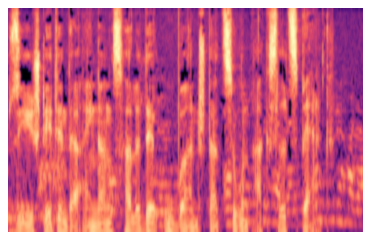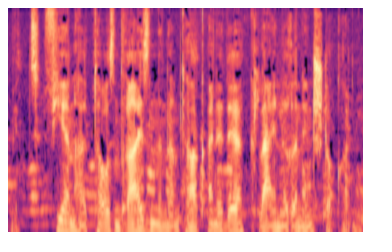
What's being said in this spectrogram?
Sie steht in der Eingangshalle der U-Bahn-Station Axelsberg. Mit viereinhalbtausend Reisenden am Tag eine der kleineren in Stockholm.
